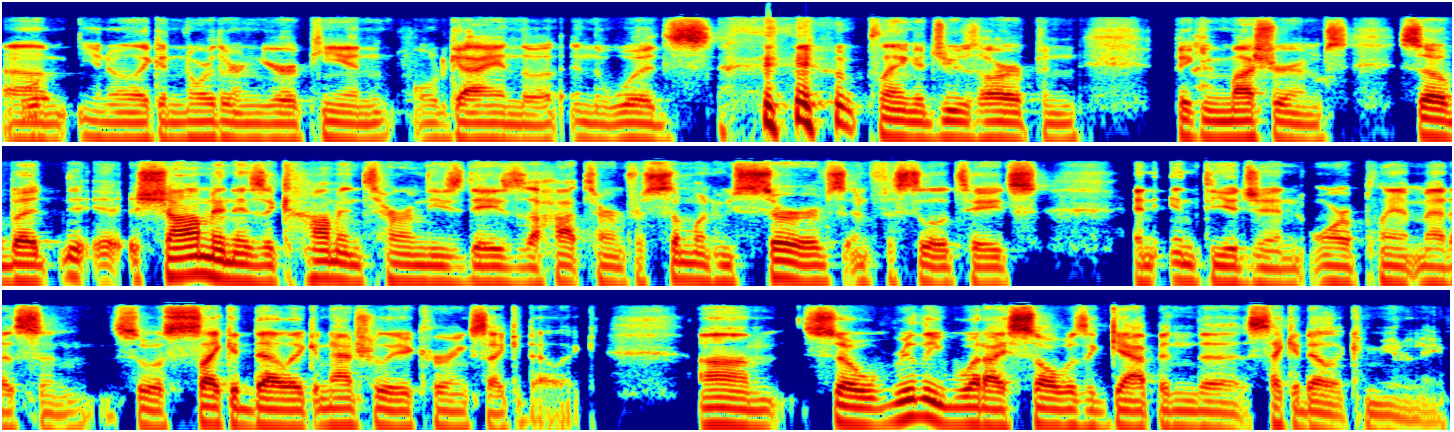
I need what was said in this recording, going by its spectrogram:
um, you know, like a northern European old guy in the in the woods playing a Jew's harp and picking mushrooms. So, but uh, shaman is a common term these days, is a hot term for someone who serves and facilitates an entheogen or a plant medicine. So, a psychedelic, naturally occurring psychedelic. Um, so, really, what I saw was a gap in the psychedelic community.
